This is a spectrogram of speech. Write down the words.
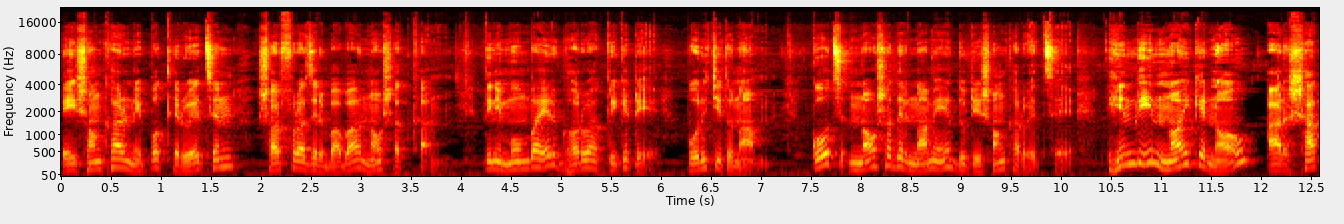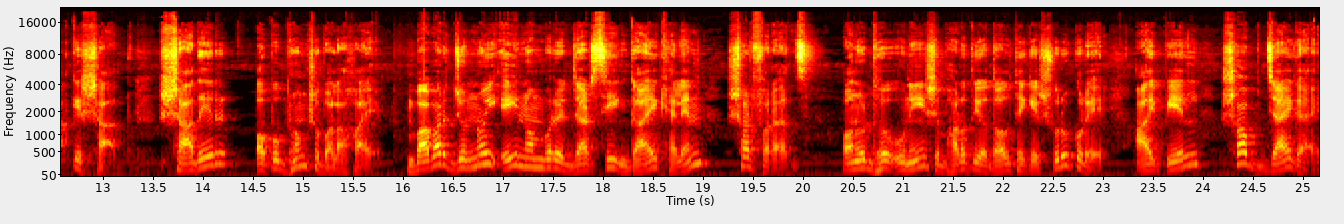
এই সংখ্যার নেপথ্যে রয়েছেন সরফরাজের বাবা নওশাদ খান। তিনি মুম্বাইয়ের ঘরোয়া ক্রিকেটে পরিচিত নাম। কোচ নওশাদের নামে দুটি সংখ্যা রয়েছে। হিন্দি নয়কে নও আর সাতকে সাত। সাদের অপভ্রংশ বলা হয়। বাবার জন্যই এই নম্বরের জার্সি গায়ে খেলেন সরফরাজ। অনূর্ধ্ব উনিশ ভারতীয় দল থেকে শুরু করে আইপিএল সব জায়গায়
